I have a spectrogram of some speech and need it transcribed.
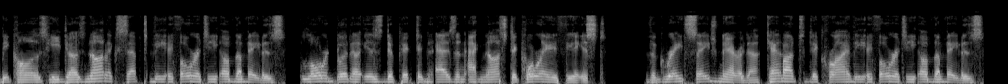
Because he does not accept the authority of the Vedas, Lord Buddha is depicted as an agnostic or atheist. The great sage Narada cannot decry the authority of the Vedas,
